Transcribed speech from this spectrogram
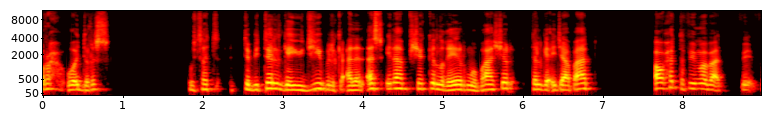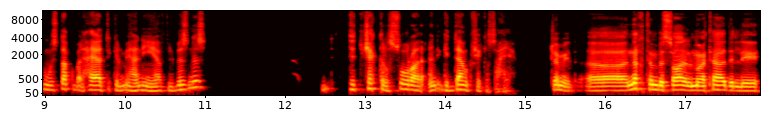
روح وادرس وتبي تلقى يجيب لك على الأسئلة بشكل غير مباشر تلقى إجابات أو حتى فيما بعد في مستقبل حياتك المهنية في ال business تتشكل الصورة قدامك بشكل صحيح. جميل آه نختم بالسؤال المعتاد اللي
